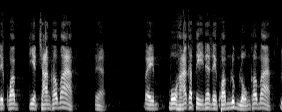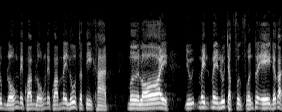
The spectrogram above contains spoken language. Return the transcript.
ด้วยความเกลียดชังเขามากเนี่ยไอโมหากติเนี่ยด้วยความลุ่มหลงเขามาก ลุ่มหลงด้วยความหลงด้วยความไม่รู้สติขาดเมื่อลอยอยู่ไม่ไม่รู้จักฝึกฝนตัวเองเดี๋ยวก็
